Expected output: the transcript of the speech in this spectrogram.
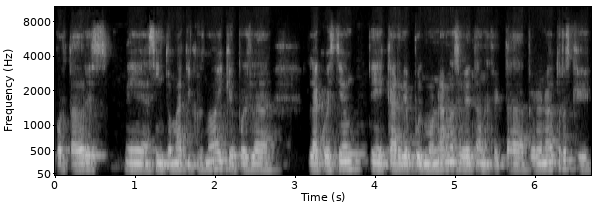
portadores eh, asintomáticos, ¿no? Y que pues la, la cuestión eh, cardiopulmonar no se ve tan afectada, pero en otros que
